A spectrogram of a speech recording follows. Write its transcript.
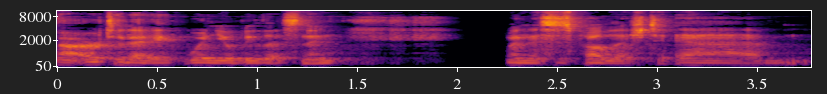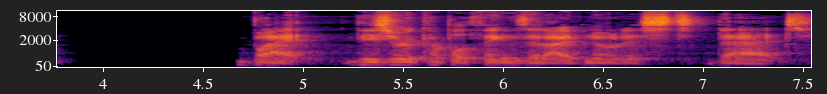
uh, or today when you'll be listening when this is published. Um, but these are a couple of things that I've noticed that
